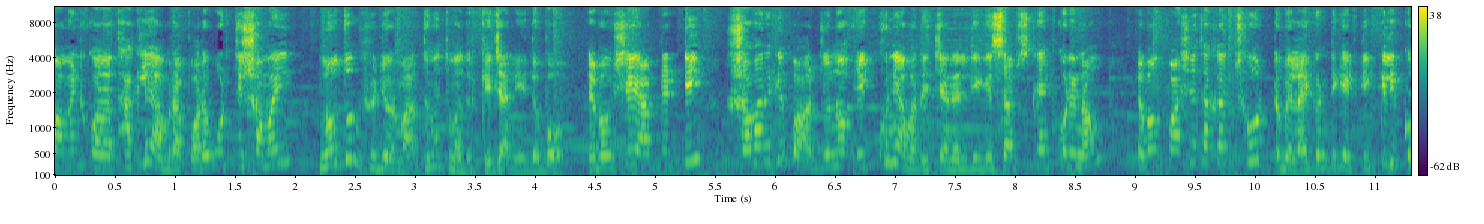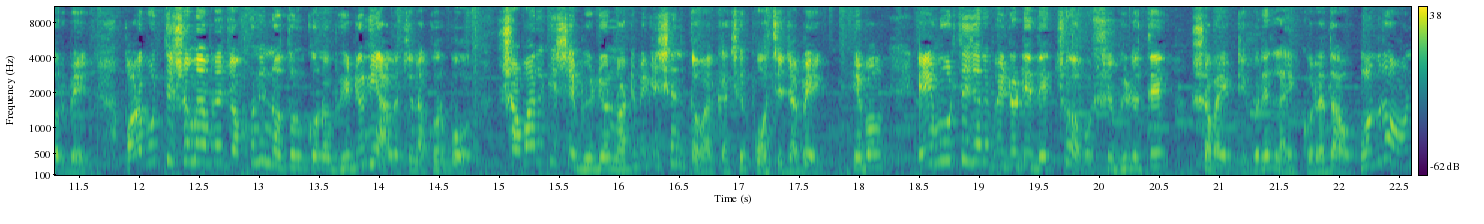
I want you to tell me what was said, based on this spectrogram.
কমেন্ট করা থাকলে আমরা পরবর্তী সময় নতুন ভিডিওর মাধ্যমে তোমাদেরকে জানিয়ে দেব। এবং সেই আপডেটটি সবার আগে পাওয়ার জন্য এক্ষুনি আমাদের চ্যানেলটিকে সাবস্ক্রাইব করে নাও এবং পাশে থাকা ছোট্ট বেল আইকনটিকে একটি ক্লিক করবে। পরবর্তী সময় আমরা যখনই নতুন কোনো ভিডিও নিয়ে আলোচনা করব, সবার আগে সেই ভিডিওর নোটিফিকেশন তোমার কাছে পৌঁছে যাবে। এবং এই মুহূর্তে যারা ভিডিওটি দেখছ, অবশ্যই ভিডিওতে সবাই একটি করে লাইক করে দাও। বন্ধুরা অন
